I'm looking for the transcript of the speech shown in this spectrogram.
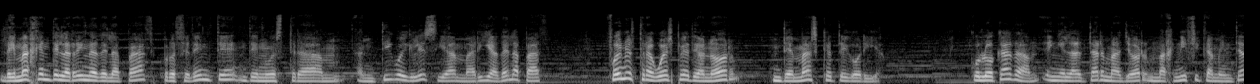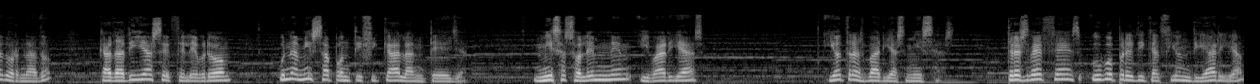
La imagen de la Reina de la Paz, procedente de nuestra mm, antigua iglesia María de la Paz, fue nuestra huésped de honor de más categoría. Colocada en el altar mayor magníficamente adornado, cada día se celebró una misa pontifical ante ella, misa solemne y varias y otras varias misas. Tres veces hubo predicación diaria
